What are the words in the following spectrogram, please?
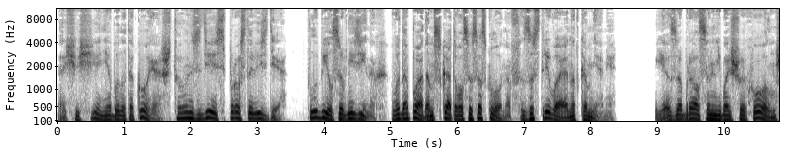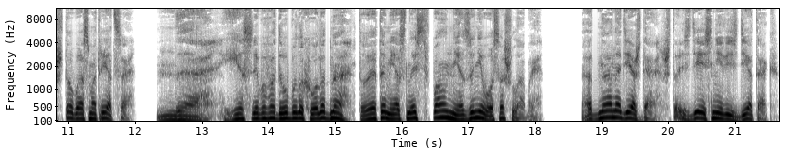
Ощущение было такое, что он здесь просто везде. Клубился в низинах, водопадом скатывался со склонов, застревая над камнями. Я забрался на небольшой холм, чтобы осмотреться. Да, если бы в аду было холодно, то эта местность вполне за него сошла бы. Одна надежда, что здесь не везде так.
